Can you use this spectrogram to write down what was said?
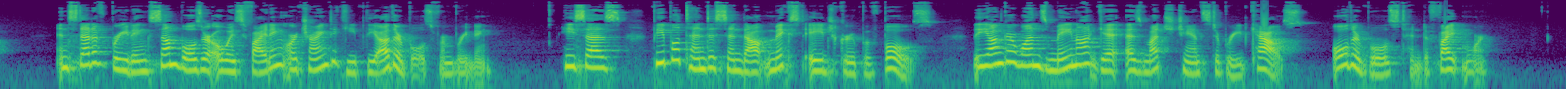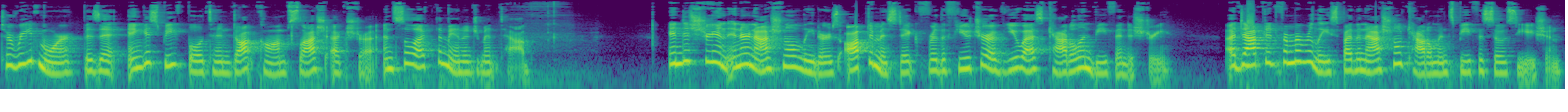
Instead of breeding, some bulls are always fighting or trying to keep the other bulls from breeding. He says, people tend to send out mixed age group of bulls. The younger ones may not get as much chance to breed cows. Older bulls tend to fight more. To read more, visit angusbeefbulletin.com slash extra and select the Management tab. Industry and international leaders optimistic for the future of U.S. cattle and beef industry adapted from a release by the National Cattlemen's Beef Association.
